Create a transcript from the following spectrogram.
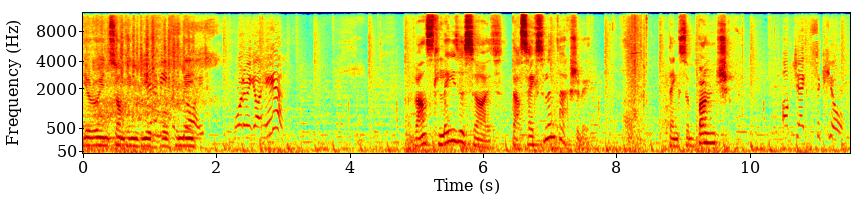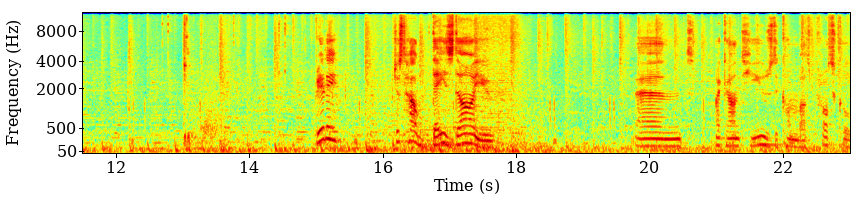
You ruined something beautiful for me. What do we got here? Advanced laser sight. That's excellent, actually. Thanks a bunch. Object secure. Really? Just how dazed are you? And I can't use the combat protocol.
